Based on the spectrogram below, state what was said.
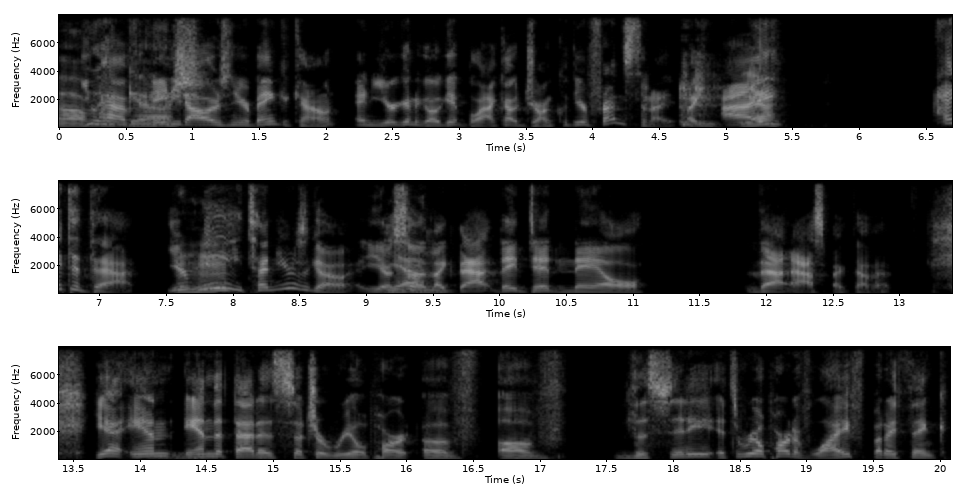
Oh you have gosh. eighty dollars in your bank account, and you're going to go get blackout drunk with your friends tonight. Like I, Yeah. I did that. You're Mhm. me ten years ago. Yeah, So like that, they did nail that aspect of it. Yeah, and and mm. that that is such a real part of of the city. It's a real part of life, but I think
